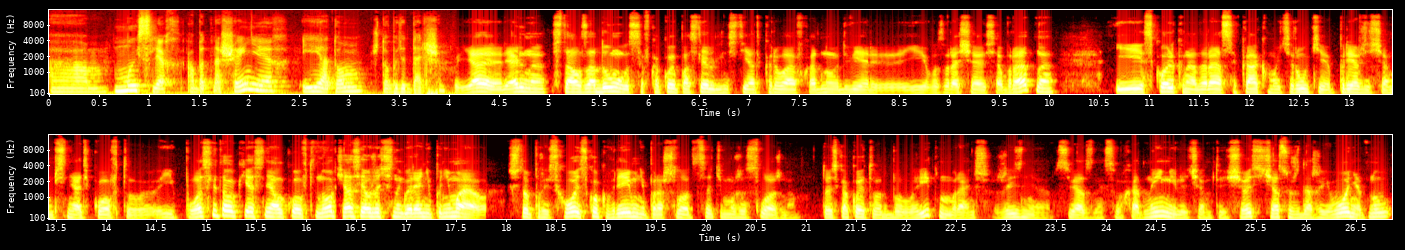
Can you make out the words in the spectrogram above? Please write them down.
мыслях об отношениях и о том, что будет дальше. Я реально стал задумываться, в какой последовательности я открываю входную дверь и возвращаюсь обратно и сколько надо раз и как мыть руки, прежде чем снять кофту, и после того, как я снял кофту. Но сейчас я уже, честно говоря, не понимаю, что происходит, сколько времени прошло, с этим уже сложно. То есть какой-то вот был ритм раньше жизни, связанный с выходными или чем-то еще. Сейчас уже даже его нет. Ну,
